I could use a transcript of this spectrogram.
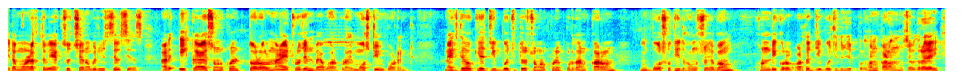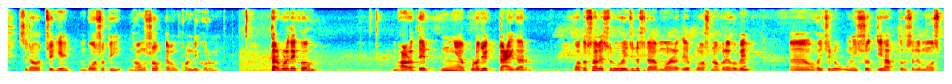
এটা মনে রাখতে হবে, একশো ছিয়ানব্বই ডিগ্রি সেলসিয়াস। আর এই ক্রায় সংরক্ষণের তরল নাইট্রোজেন ব্যবহার করা হয় মোস্ট ইম্পর্ট্যান্ট নেক্সট দেখো কি, জীববৈচিত্র্য সংরক্ষণের প্রধান কারণ বসতি ধ্বংস এবং খণ্ডীকরণ। অর্থাৎ জীববৈচিত্র্যের যে প্রধান কারণ হিসেবে ধরা যায়, সেটা হচ্ছে গিয়ে বসতি ধ্বংস এবং খণ্ডীকরণ। তারপরে দেখো, ভারতের প্রজেক্ট টাইগার কত সালে শুরু হয়েছিল, সেটা মনে প্রশ্ন করে হবে। হয়েছিল উনিশশো তিয়াত্তর সালে মোস্ট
